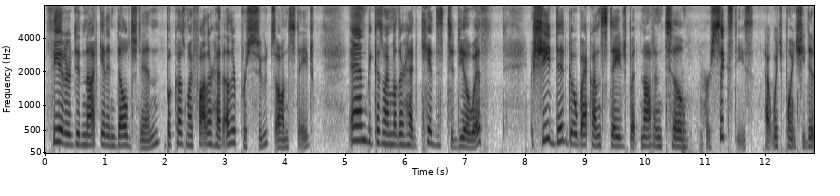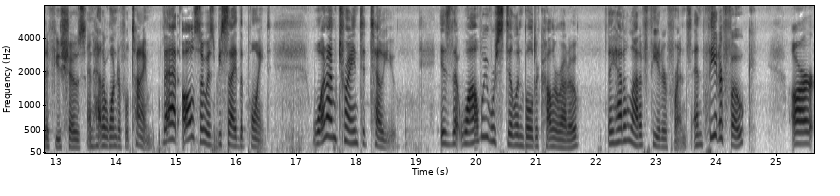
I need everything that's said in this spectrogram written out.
Theater did not get indulged in because my father had other pursuits on stage and because my mother had kids to deal with. She did go back on stage, but not until her 60s at which point she did a few shows and had a wonderful time. That also is beside the point. What I'm trying to tell you is that while we were still in Boulder, Colorado, they had a lot of theater friends. And theater folk are,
